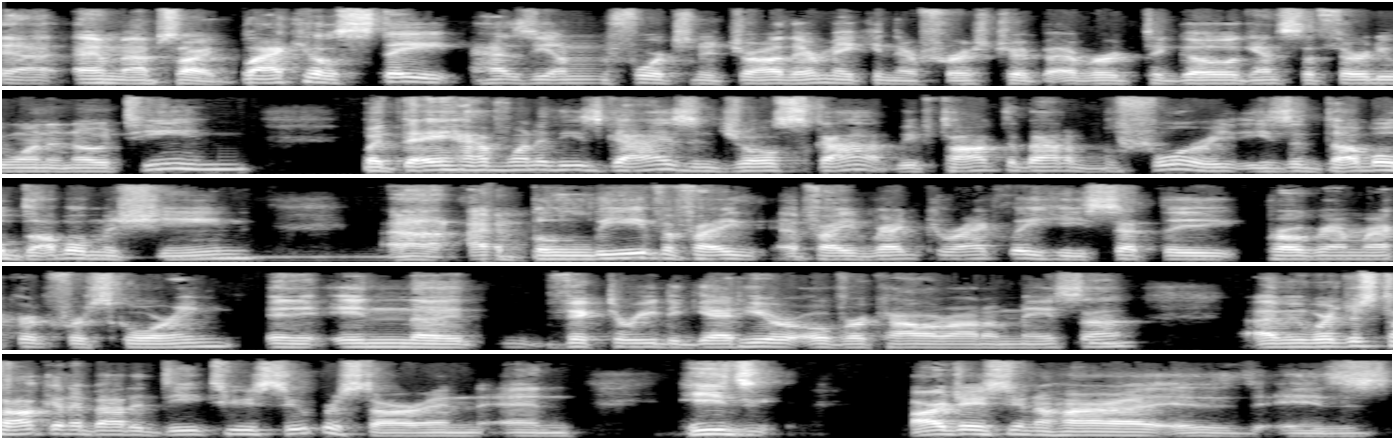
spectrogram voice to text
uh, I'm, I'm, sorry, Black Hill State has the unfortunate draw. They're making their first trip ever to go against the 31 and 0 team but they have one of these guys in Joel Scott. We've talked about him before. He's a double double machine. Uh, I believe if I if I read correctly, he set the program record for scoring in, in the victory to get here over Colorado Mesa. I mean, we're just talking about a D two superstar, and and he's RJ Sunahara is is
